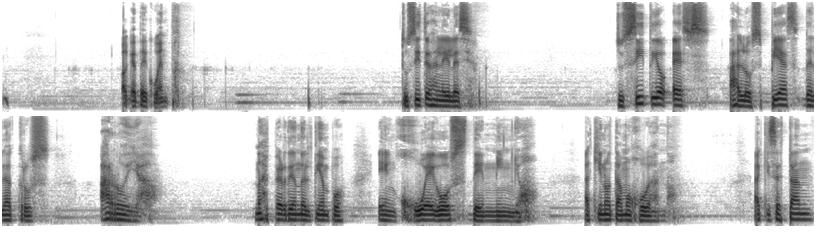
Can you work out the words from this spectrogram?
¿Para qué te cuento? Tu sitio es en la iglesia. Tu sitio es a los pies de la cruz, arrodillado. No es perdiendo el tiempo en juegos de niño. Aquí no estamos jugando. Aquí se están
